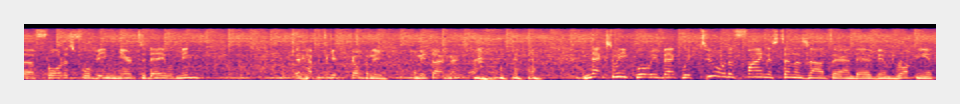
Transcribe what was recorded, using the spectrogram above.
uh, Flores for being here today with me. happy to keep you company anytime, man. Next week we'll be back with two of the finest talents out there, and they have been rocking it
